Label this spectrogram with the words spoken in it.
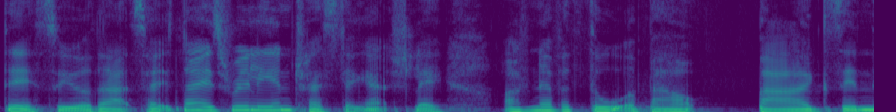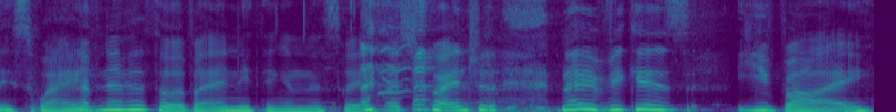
this or your that. So it's, no, it's really interesting actually. I've never thought about bags in this way. I've never thought about anything in this way. That's quite interesting. No, because you buy.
